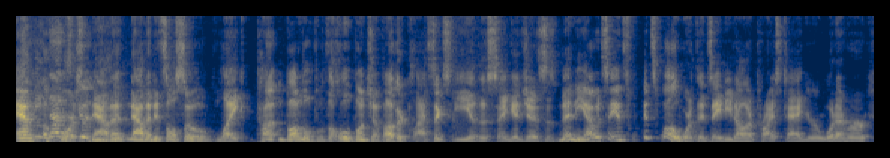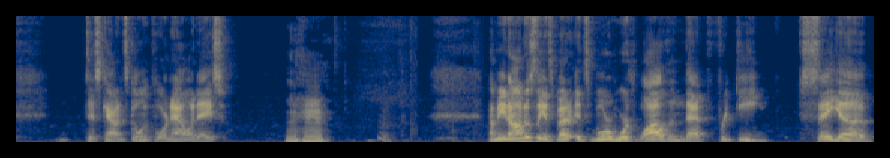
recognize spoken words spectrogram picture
And I mean, of course, good now that now that it's also like pu- bundled with a whole bunch of other classics via the Sega Genesis Mini, I would say it's it's well worth its eighty dollar price tag or whatever discount it's going for nowadays. mm-hmm. I mean, honestly, it's better. It's more worthwhile than that freaky Sega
